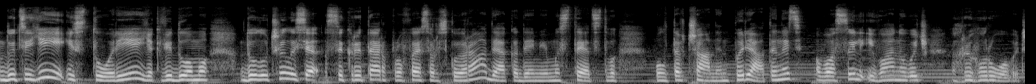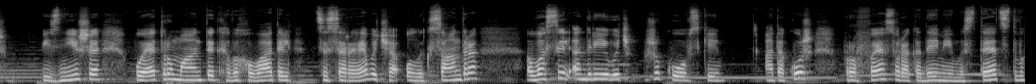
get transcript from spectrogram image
До цієї історії, як відомо, долучилися секретар професорської ради Академії мистецтв полтавчанин пирятинець Василь Іванович Григорович. Пізніше поет-романтик, вихователь цесаревича Олександра Василь Андрійович Жуковський, а також професор Академії мистецтв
